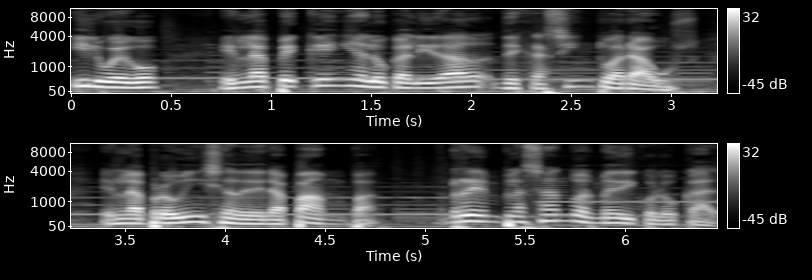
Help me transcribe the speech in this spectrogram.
y luego en la pequeña localidad de Jacinto Arauz, en la provincia de La Pampa, reemplazando al médico local.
